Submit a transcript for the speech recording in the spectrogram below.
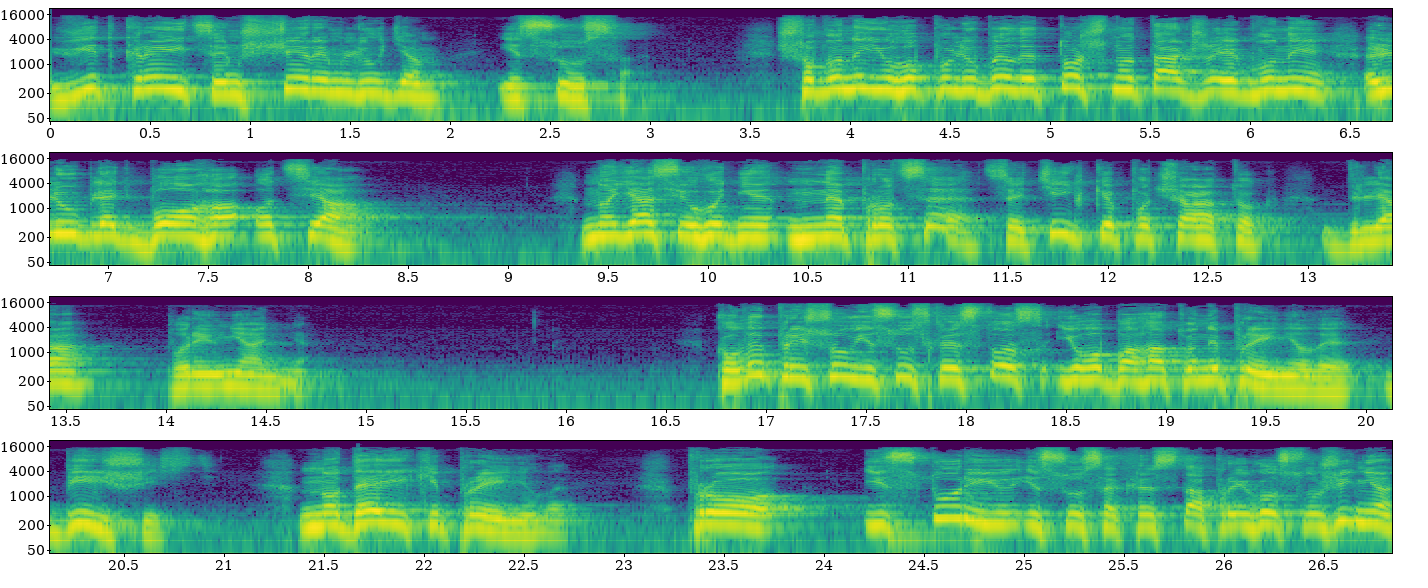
відкрий цим щирим людям Ісуса, щоб вони Його полюбили точно так же, як вони люблять Бога Отця. Но я сьогодні не про це, це тільки початок для порівняння. Коли прийшов Ісус Христос, Його багато не прийняли, більшість, но деякі прийняли. Про історію Ісуса Христа, про Його служіння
